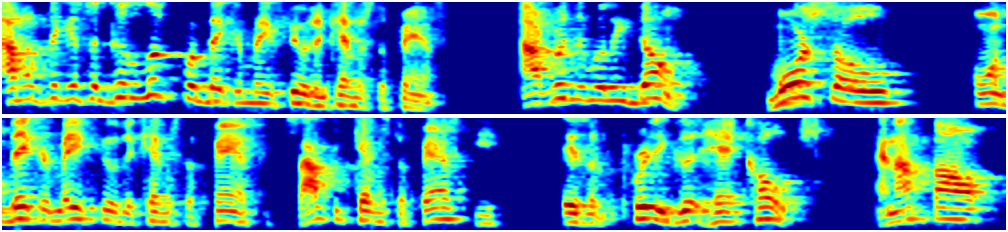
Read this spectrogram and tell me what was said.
I don't think it's a good look for Baker Mayfield and Kevin Stefanski. I really, really don't. More so on Baker Mayfield than Kevin Stefanski. Because I think Kevin Stefanski is a pretty good head coach. And I thought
